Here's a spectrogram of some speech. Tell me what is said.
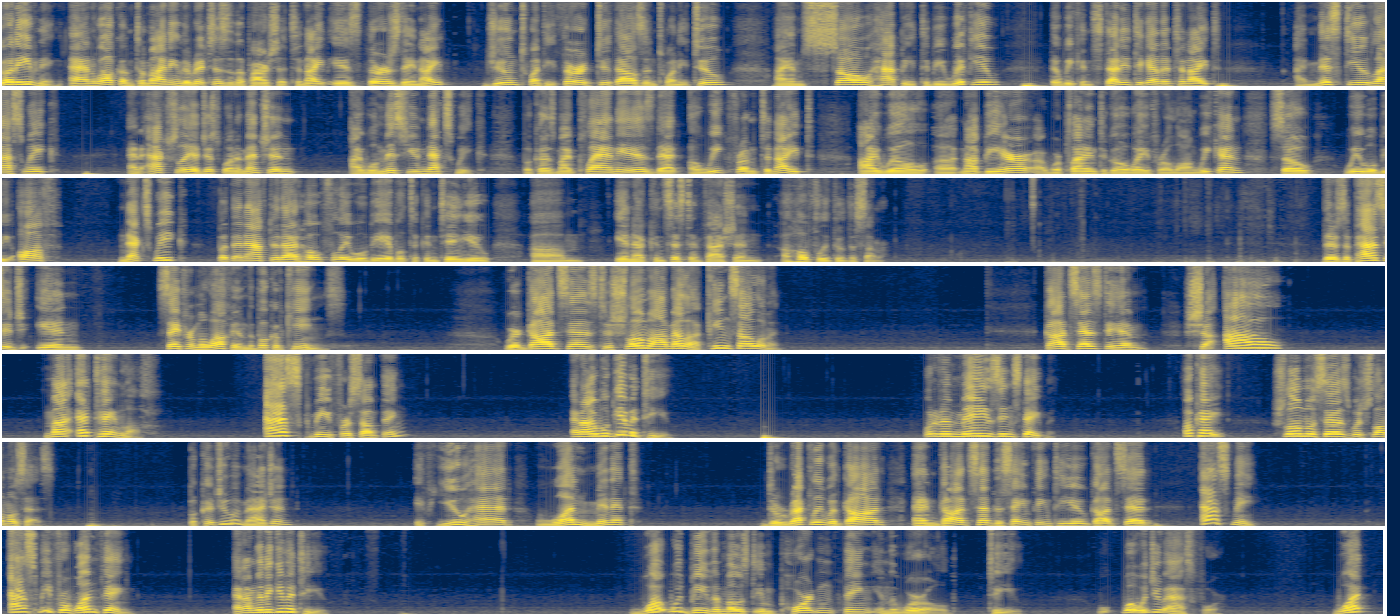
Good evening and welcome to Mining the Riches of the Parsha. Tonight is Thursday night, June 23rd, 2022. I am so happy to be with you that we can study together tonight. I missed you last week, and actually, I just want to mention I will miss you next week because my plan is that a week from tonight, I will uh, not be here. Uh, we're planning to go away for a long weekend. So we will be off next week, but then after that, hopefully, we'll be able to continue um, in a consistent fashion, uh, hopefully through the summer. There's a passage in Sefer Malachim, the book of Kings, where God says to Shlomo HaMelech, King Solomon, God says to him, Sha'al ma etein lach. Ask me for something, and I will give it to you. What an amazing statement. Okay, Shlomo says what Shlomo says. But could you imagine if you had one minute directly with God and God said the same thing to you? God said, Ask me. Ask me for one thing, and I'm going to give it to you. What would be the most important thing in the world to you? What would you ask for? What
